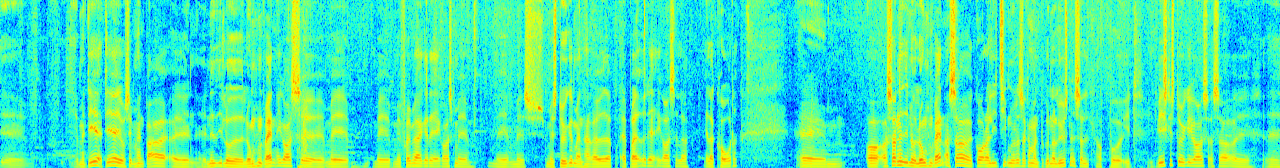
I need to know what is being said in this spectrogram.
øh, jamen det, det er jo simpelthen bare øh, ned i noget lunkent vand, ikke også, øh, med, med, med frimærket der, ikke også, med, med, med, med stykket, man har revet af, af brevet der, ikke også, eller, eller kortet. Øh, og, og så ned i noget lunkent vand, og så går der lige 10 minutter, så kan man begynde at løsne så op på et, et viskestykke, ikke også, og så, øh, øh,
